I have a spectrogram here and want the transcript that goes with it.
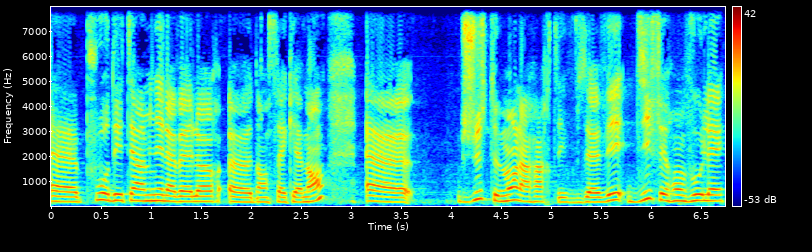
euh, pour déterminer la valeur euh, d'un sac à main. Justement la rareté. Vous avez différents volets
